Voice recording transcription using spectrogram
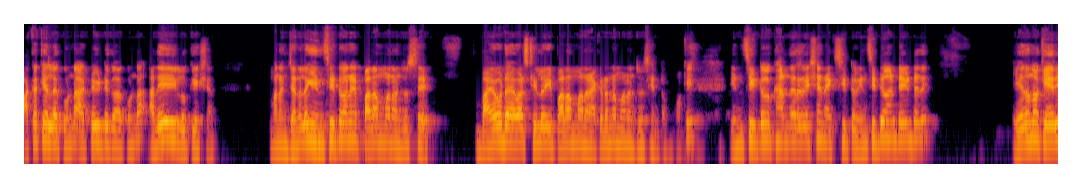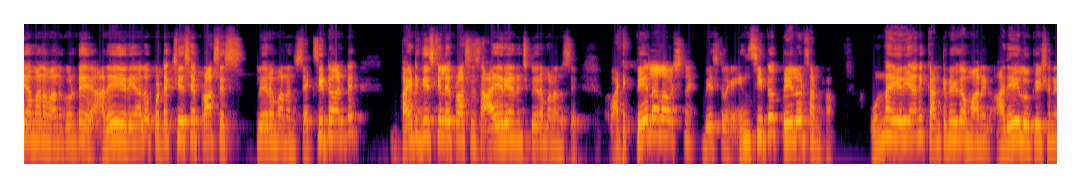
పక్కకి వెళ్ళకుండా అటు ఇటు కాకుండా అదే లొకేషన్. మనం జనరల్గా ఇన్సిటో అనే పదం మనం చూస్తే బయోడైవర్సిటీలో ఈ పదం మనం ఎక్కడన్నా మనం చూసి ఉంటాం okay in situ conservation ex situ in situ అంటే ఏంటది? ఏదైనా ఒక ఏరియా మనం అనుకుంటే అదే ఏరియాలో ప్రొటెక్ట్ చేసే ప్రాసెస్ క్లియర్ మనం ఎక్సిటో అంటే బయటకు తీసుకెళ్ళే ప్రాసెస్ ఆ ఏరియా నుంచి క్లియర్ మనం చూస్తే వాటికి పేర్లు అలా వచ్చినాయి? బేసికల్గా ఇన్సిటో పేలోడ్స్ అంటాం ఉన్న ఏరియాని కంటిన్యూగా మానిటర్ అదే లొకేషన్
